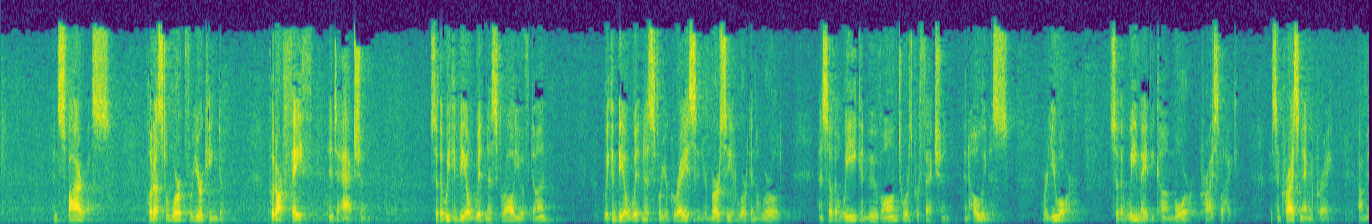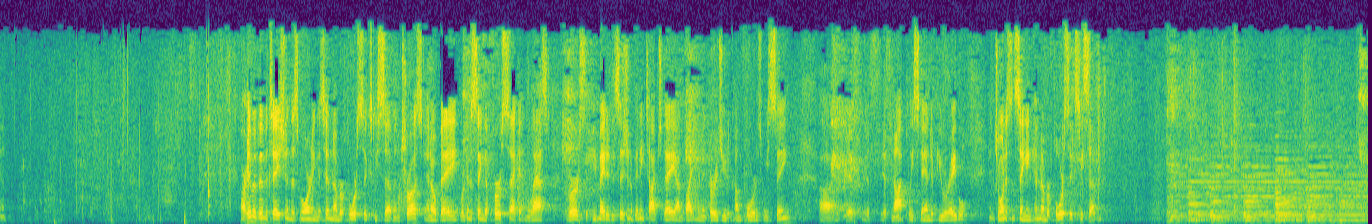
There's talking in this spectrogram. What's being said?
Inspire us. Put us to work for your kingdom. Put our faith into action so that we can be a witness for all you have done. We can be a witness for your grace and your mercy at work in the world. And so that we can move on towards perfection and holiness where you are, so that we may become more Christ like. It's in Christ's name we pray. Amen. Our hymn of invitation this morning is hymn number 467, Trust and Obey. We're going to sing the first, second, and last verse. If you've made a decision of any type today, I invite you and encourage you to come forward as we sing. Uh, if, if, if not, please stand if you are able and join us in singing hymn number 467.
